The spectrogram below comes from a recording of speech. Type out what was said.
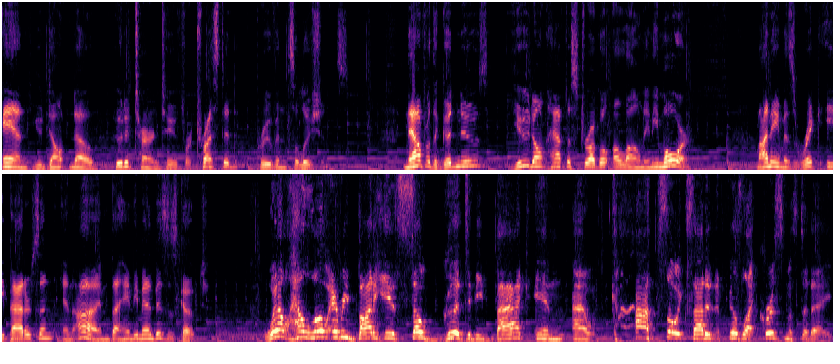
and you don't know who to turn to for trusted, proven solutions. Now, for the good news you don't have to struggle alone anymore. My name is Rick E. Patterson, and I'm the Handyman Business Coach. Well, hello everybody. It is so good to be back and uh, I'm so excited. It feels like Christmas today.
